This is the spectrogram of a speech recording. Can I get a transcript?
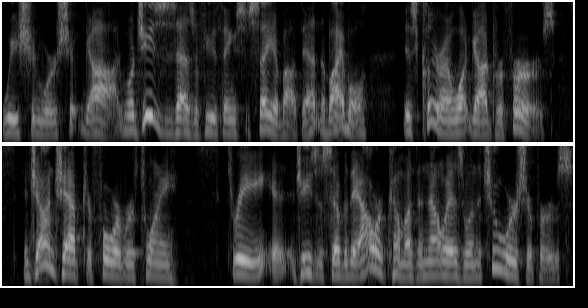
we should worship God. Well, Jesus has a few things to say about that, and the Bible is clear on what God prefers. In John chapter 4, verse 23, uh, Jesus said, But the hour cometh, and now is when the true worshippers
